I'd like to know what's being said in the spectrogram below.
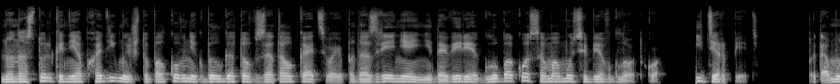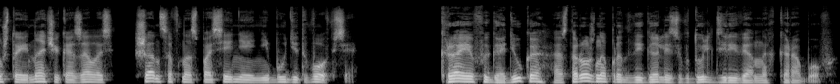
но настолько необходимый, что полковник был готов затолкать свои подозрения и недоверие глубоко самому себе в глотку и терпеть, потому что иначе, казалось, шансов на спасение не будет вовсе. Краев и Гадюка осторожно продвигались вдоль деревянных коробов.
